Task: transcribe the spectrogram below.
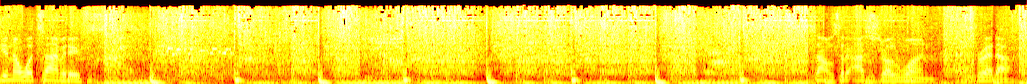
You know what time it is. Sounds of the Astral One, Shredder.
